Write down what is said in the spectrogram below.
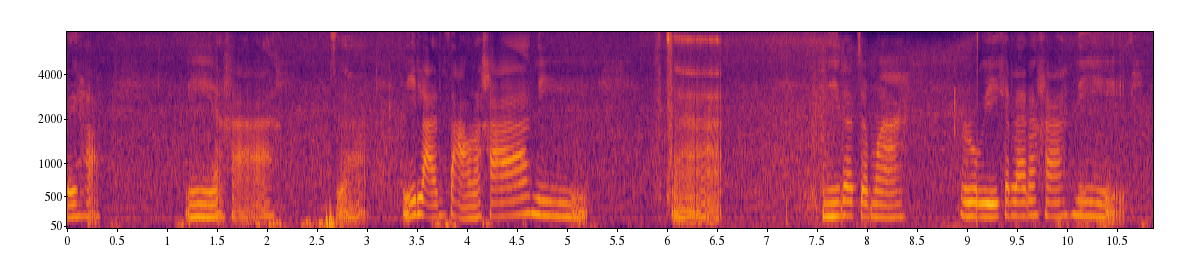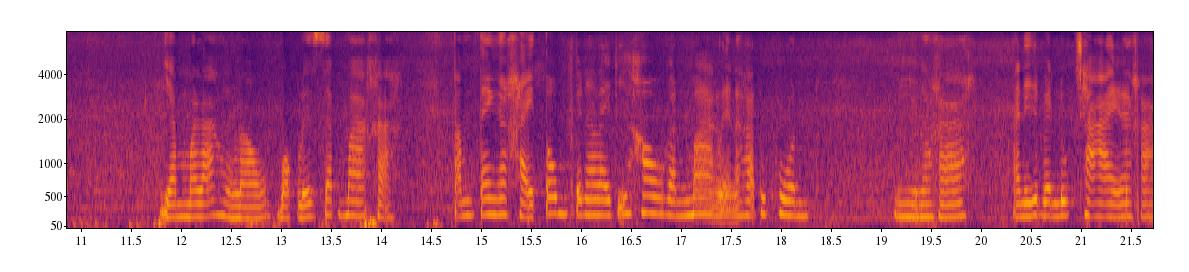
เลยค่ะ นี่นะคะจะนี่หลานสาวนะคะ นี่จ้าอันนี้เราจะมาลุยกันแล้วนะคะ นี่ยำมะระของเราบอกเลยแซ่บมากค่ะ ตำแตงกับไข่ต้มเป็นอะไรที่เข้ากันมากเลยนะคะ ทุกคนนี่นะคะ อันนี้จะเป็นลูกชายนะคะ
